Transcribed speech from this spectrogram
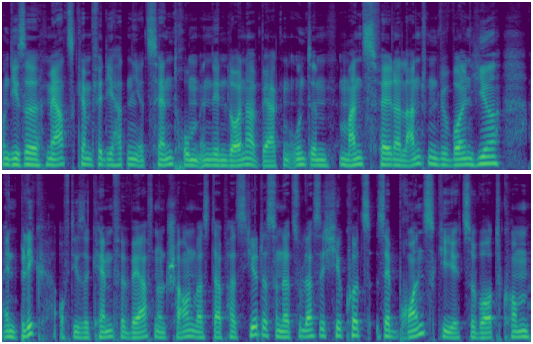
Und diese Märzkämpfe, die hatten ihr Zentrum in den Leunawerken und im Mansfelder Land. Und wir wollen hier einen Blick auf diese Kämpfe werfen und schauen, was da passiert ist. Und dazu lasse ich hier kurz Sepp Bronski zu Wort kommen.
